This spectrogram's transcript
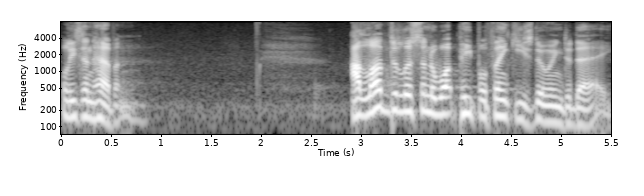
Well, he's in heaven. I love to listen to what people think he's doing today.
